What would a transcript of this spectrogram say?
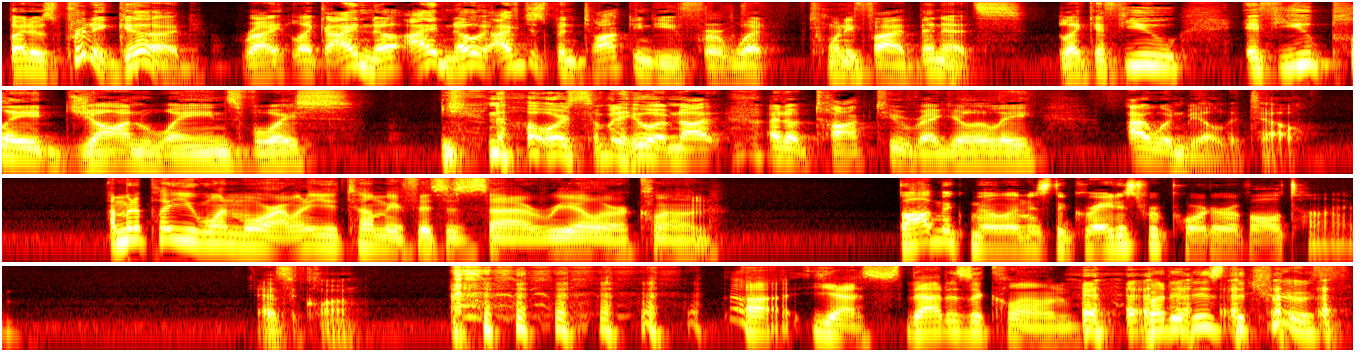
but it was pretty good, right? Like I know, I know, I've just been talking to you for what 25 minutes. Like if you if you played John Wayne's voice you know, or somebody who I'm not, I don't talk to regularly, I wouldn't be able to tell. I'm going to play you one more. I want you to tell me if this is uh, real or a clone. Bob McMillan is the greatest reporter of all time. As a clone. uh, yes, that is a clone, but it is the truth,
